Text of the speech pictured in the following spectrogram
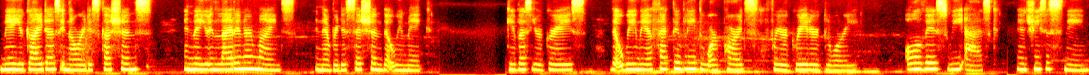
May you guide us in our discussions and may you enlighten our minds in every decision that we make. Give us your grace that we may effectively do our parts for your greater glory. All this we ask in Jesus' name.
